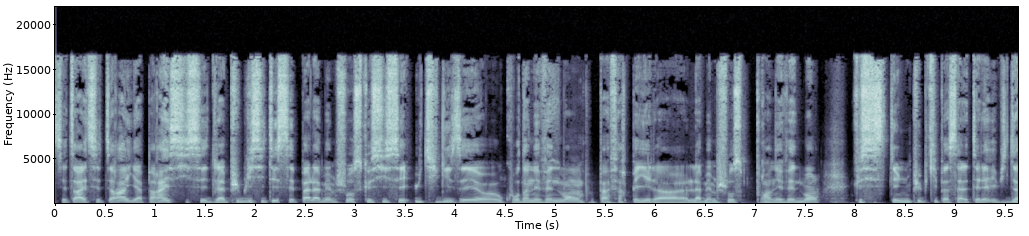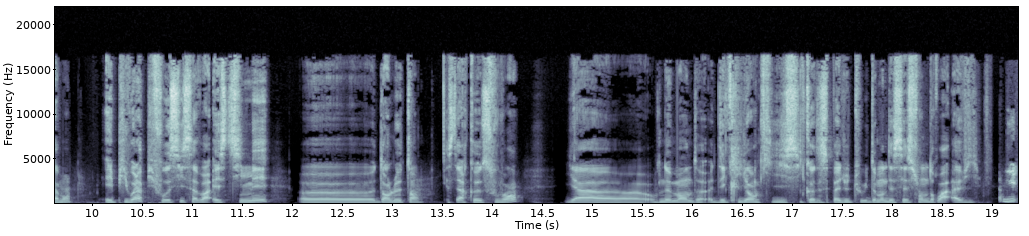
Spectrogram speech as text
etc., etc. Il y a pareil, si c'est de la publicité, c'est pas la même chose que si c'est utilisé au cours d'un événement. On peut pas faire payer la, la même chose pour un événement que si c'était une pub qui passe à la télé, évidemment. Et puis voilà, puis il faut aussi savoir estimer euh, dans le temps. C'est-à-dire que souvent, il y a, euh, on demande des clients qui s'y connaissent pas du tout, ils demandent des sessions de droit à vie. Oui.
